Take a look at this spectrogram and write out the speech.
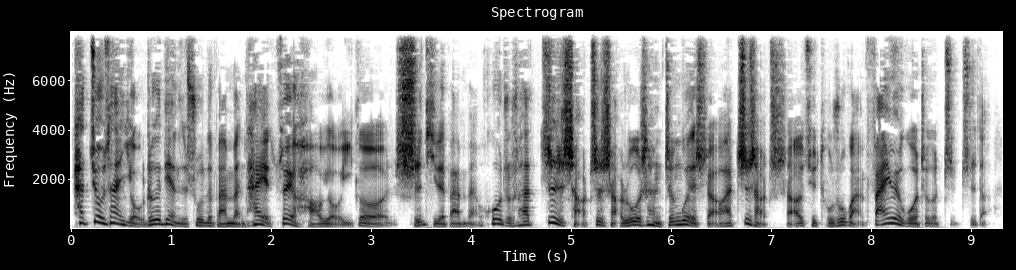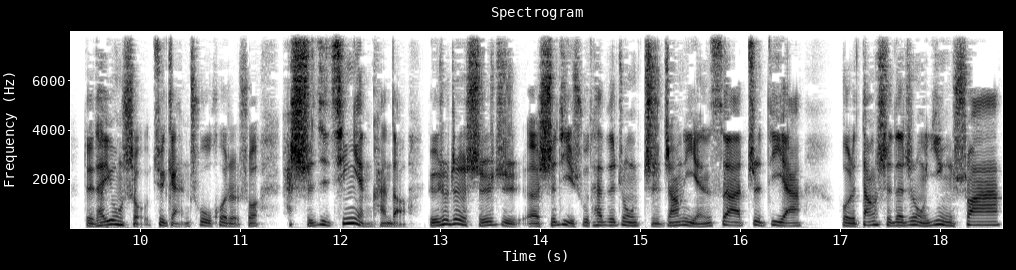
它就算有这个电子书的版本，它也最好有一个实体的版本，或者说它至少至少，如果是很珍贵的史料的话，至少至少要去图书馆翻阅过这个纸质的，对他用手去感触，或者说他实际亲眼看到，比如说这个实纸呃实体书它的这种纸张的颜色啊、质地啊。或者当时的这种印刷，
